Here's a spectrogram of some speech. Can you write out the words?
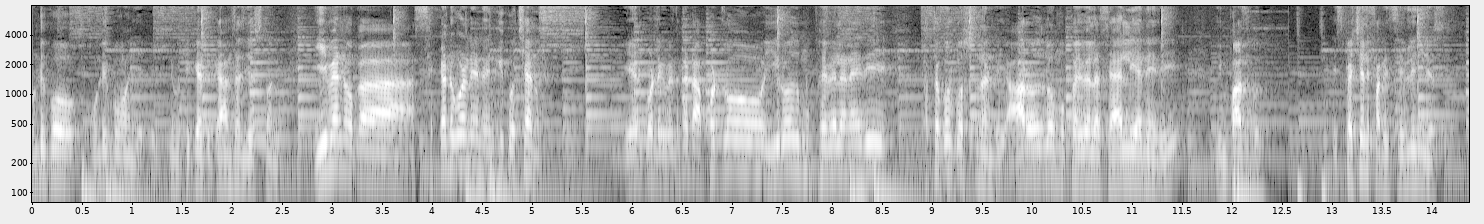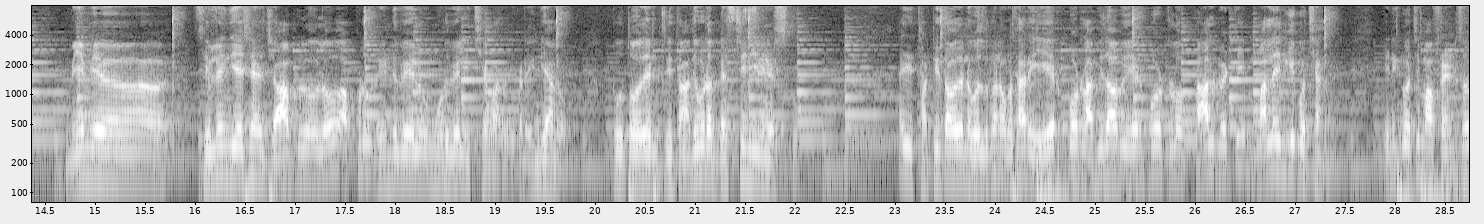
ఉండిపో ఉండిపో అని చెప్పి. నువ్వు టికెట్ క్యాన్సిల్ చేసుకొని. ఈవెన్ ఒక సెకండ్ కూడా నేను వెనక్కి వచ్చాను. ఎయిర్పోర్ట్కి ఎందుకంటే అప్పట్లో ఈ రోజు ముప్పై వేలు అనేది ప్రతి ఒక్కరికి వస్తుందండి. ఆ రోజులో ముప్పై వేల శాలరీ అనేది impossible especially for civil engineers మేము సివిల్ ఇంజనీర్ చేసే జాబ్లో అప్పుడు రెండు వేలు మూడు వేలు ఇచ్చేవారు ఇక్కడ ఇండియాలో. టూ థౌజండ్ త్రీ అది కూడా బెస్ట్ ఇంజనీర్స్కు. అది థర్టీ థౌజండ్ వదులుకొని ఒకసారి ఎయిర్పోర్ట్లో అబుదాబి ఎయిర్పోర్ట్లో కాల్ పెట్టి మళ్ళీ ఇంటికి వచ్చాను. ఇంటికి వచ్చి మా ఫ్రెండ్స్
